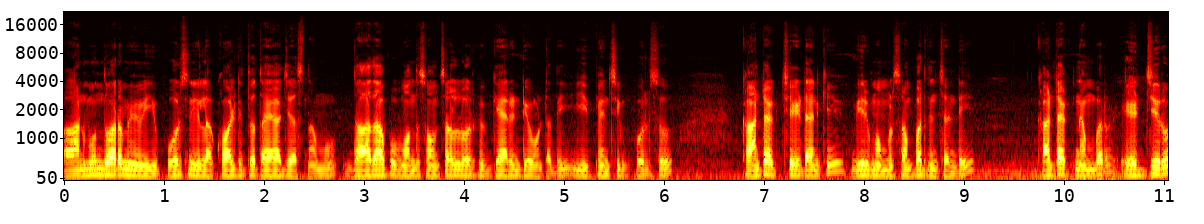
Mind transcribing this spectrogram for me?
ఆ అనుభవం ద్వారా మేము ఈ పోల్స్ని ఇలా క్వాలిటీతో తయారు చేస్తున్నాము. దాదాపు వంద సంవత్సరాల వరకు గ్యారంటీ ఉంటుంది ఈ ఫెన్సింగ్ పోల్స్. కాంటాక్ట్ చేయడానికి మీరు మమ్మల్ని సంప్రదించండి. Contact number eight zero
